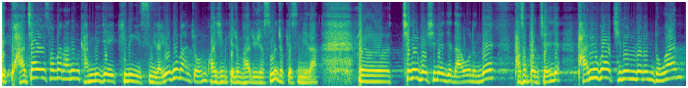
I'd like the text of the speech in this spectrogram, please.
이 과자에서만 하는 감미제의 기능이 있습니다. 요거만 좀 관심 있게 좀 봐주셨으면 좋겠습니다. 어, 책을 보시면 이제 나오는데 다섯 번째 이제 발효가 진행되는 동안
